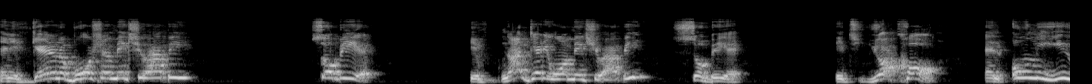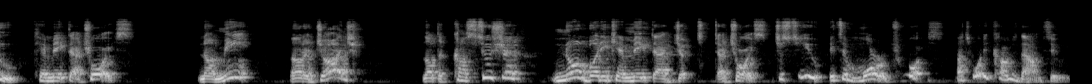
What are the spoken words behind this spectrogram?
And if getting an abortion makes you happy, so be it. If not getting one makes you happy, so be it. It's your call, and only you can make that choice. Not me, not a judge, not the Constitution, Nobody can make that, ju- that choice. Just you. It's a moral choice. That's what it comes down to,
